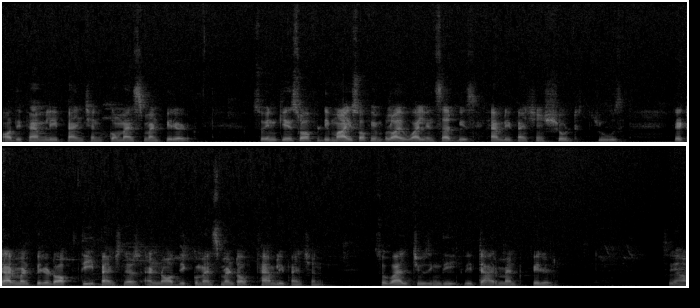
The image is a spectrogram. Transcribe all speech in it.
or the family pension commencement period so in case of demise of employee while in service, family pension should choose retirement period of the pensioners and not the commencement of family pension. So while choosing the retirement period. So यहाँ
